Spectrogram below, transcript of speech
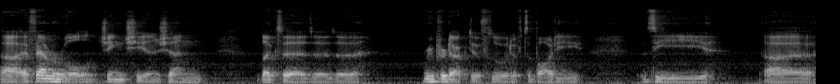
uh, ephemeral Jing, Qi, and Shen, like the, the, the reproductive fluid of the body, the uh,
